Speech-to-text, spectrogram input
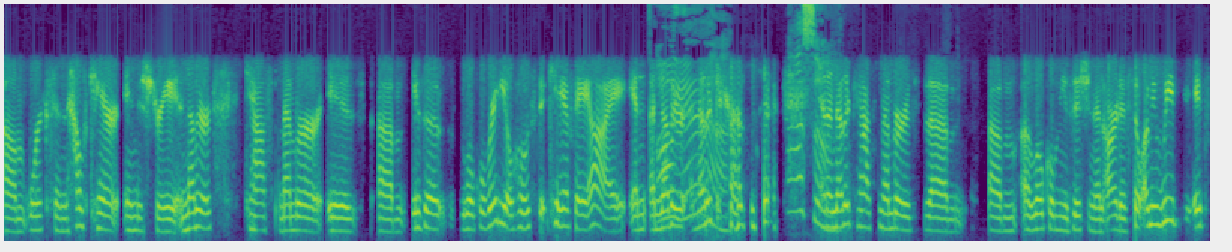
um, works in the healthcare industry. Another cast member is um, is a local radio host at KFAI, and another oh, yeah. another cast awesome. and another cast member is um, um, a local musician and artist. So I mean, we it's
